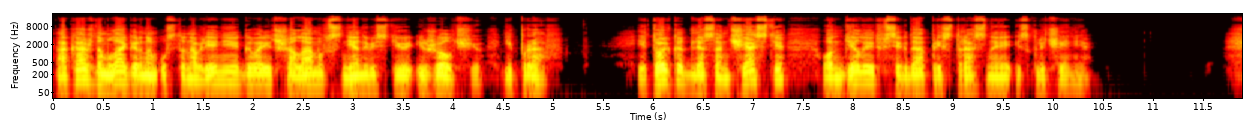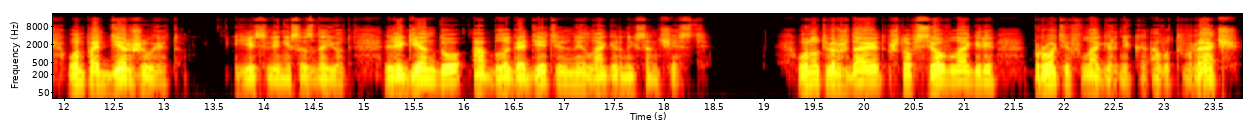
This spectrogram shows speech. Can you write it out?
О каждом лагерном установлении говорит Шаламов с ненавистью и желчью, и прав и только для санчасти он делает всегда пристрастное исключение. Он поддерживает, если не создает, легенду о благодетельной лагерной санчасти. Он утверждает, что все в лагере против лагерника, а вот врач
